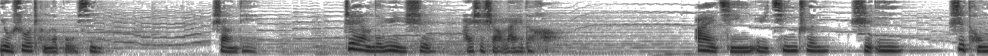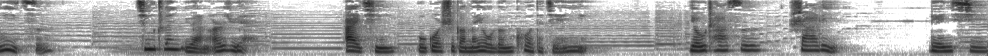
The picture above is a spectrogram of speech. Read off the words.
又说成了不幸。上帝，这样的运势还是少来的好。爱情与青春是一，是同义词。青春远而远，爱情不过是个没有轮廓的剪影。尤查斯、莎莉、怜惜，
